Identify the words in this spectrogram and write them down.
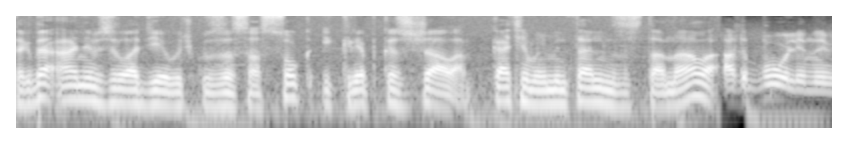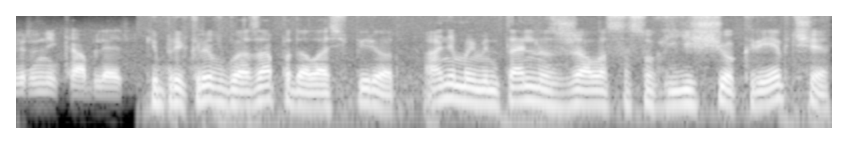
Тогда Аня взяла девочку за сосок и крепко сжала. Катя моментально застонала, От боли наверняка, блядь. и, прикрыв глаза, подалась вперед. Аня моментально сжала сосок еще крепче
